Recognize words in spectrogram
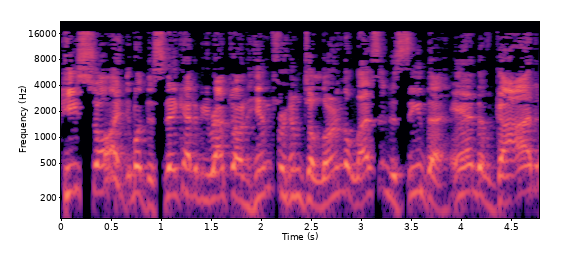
He saw it. What the snake had to be wrapped around him for him to learn the lesson, to see the hand of God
